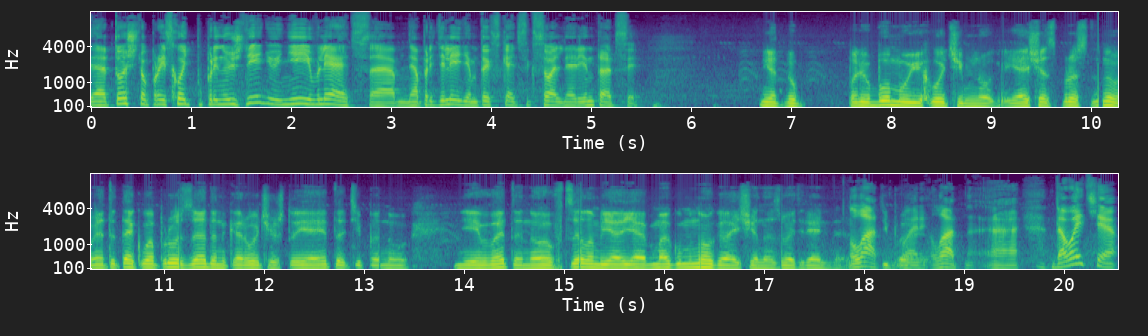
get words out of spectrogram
э, то, что происходит по принуждению, не является э, определением, так сказать, сексуальной ориентации. Нет, ну, по-любому их очень много. Я сейчас просто, ну, это так вопрос задан, короче, что я это, типа, ну, не в это, но в целом я, я могу много вообще назвать реально. Ладно, Типа, Барри, ладно. Э, Давайте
